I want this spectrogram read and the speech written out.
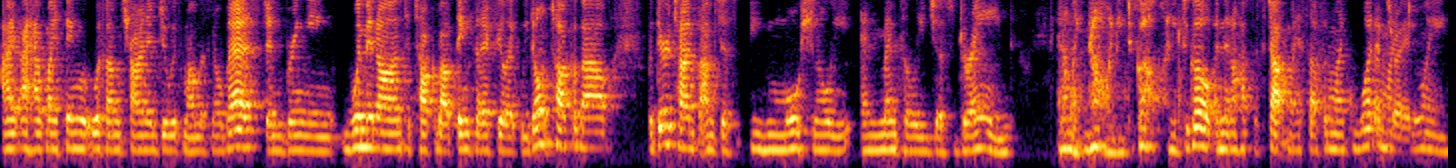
I, I have my thing with what I'm trying to do with Mamas Know Best and bringing women on to talk about things that I feel like we don't talk about. But there are times I'm just emotionally and mentally just drained. And I'm like, no, I need to go. I need to go. And then I'll have to stop myself. And I'm like, what That's am right. I doing?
